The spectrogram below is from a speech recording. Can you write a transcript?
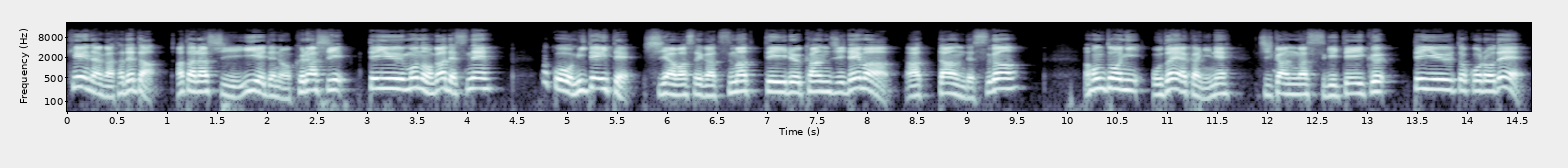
ケーナが建てた新しい家での暮らしっていうものがですね、ま、こう見ていて幸せが詰まっている感じではあったんですが、本当に穏やかにね、時間が過ぎていくっていうところで、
